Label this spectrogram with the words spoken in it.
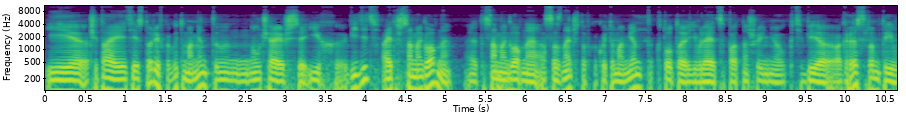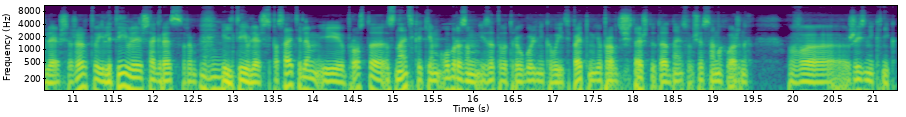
И читая эти истории, в какой-то момент ты научаешься их видеть. А это же самое главное. Это самое главное осознать, что в какой-то момент кто-то является по отношению к тебе агрессором, ты являешься жертвой, или ты являешься агрессором, mm-hmm. или ты являешься спасателем, и просто знать, каким образом из этого треугольника выйти. Поэтому я правда считаю, что это одна из вообще самых важных в жизни книг.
